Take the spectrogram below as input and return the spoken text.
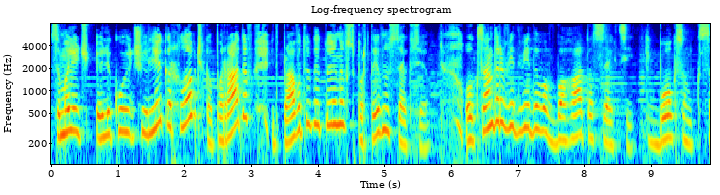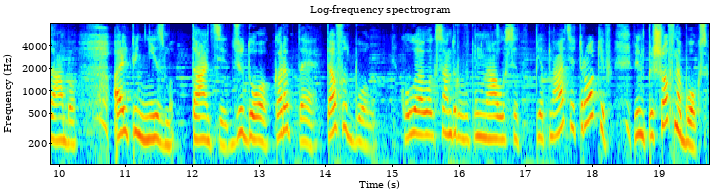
Самолікуючий лікар хлопчика порадив відправити дитину в спортивну секцію. Олександр відвідував багато секцій: кікбоксинг, самбо, альпінізм, танці, дзюдо, карате та футбол. Коли Олександру виповнилося 15 років, він пішов на бокс.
